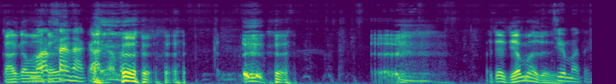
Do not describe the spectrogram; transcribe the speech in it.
કાકા માતા ના કાકા અચ્છા જેમ માતા જે માતા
